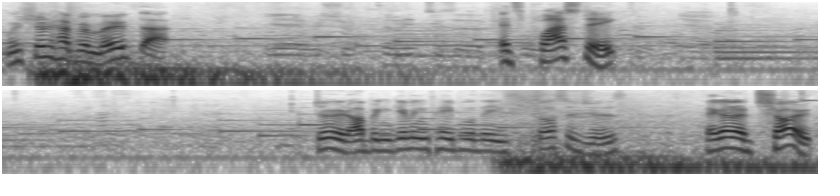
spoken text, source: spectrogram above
We should have removed that. It's plastic. Dude, I've been giving people these sausages. They're gonna choke.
